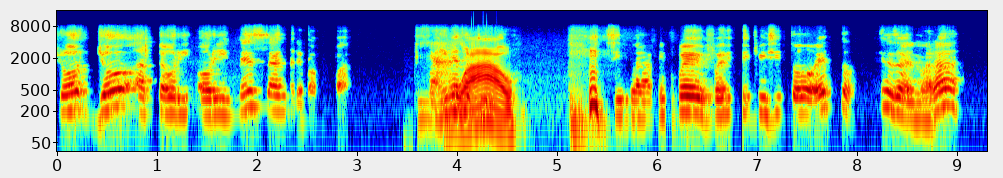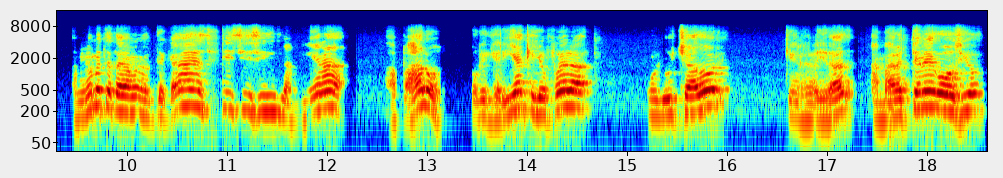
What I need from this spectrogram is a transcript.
Yo, yo hasta oriné sangre, papá. Imagínate. ¡Wow! Si para mí fue, fue difícil todo esto. No era, a mí no me trataban de ah, sí, sí, sí, a mí era a palo, porque quería que yo fuera un luchador que en realidad amara este negocio,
